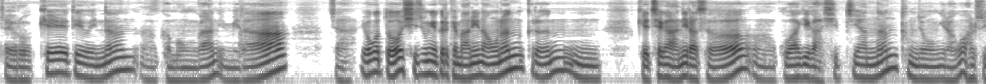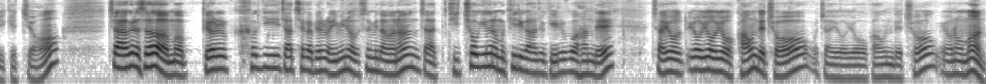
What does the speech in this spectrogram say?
자, 이렇게 되어 있는 어, 검은관입니다. 자, 요것도 시중에 그렇게 많이 나오는 그런 음, 개체가 아니라서 어, 구하기가 쉽지 않는 품종이라고 할 수 있겠죠. 자, 그래서 뭐 별 크기 자체가 별 의미는 없습니다만은 자, 이거는 뭐 길이가 아주 길고 한데 자, 요, 요, 요, 요, 가운데 쪽. 자, 요, 요, 가운데 쪽. 요 놈은,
